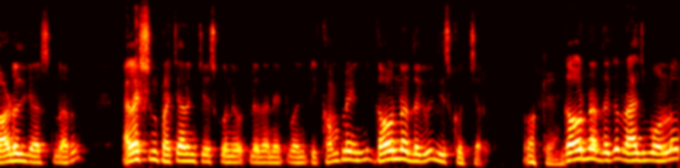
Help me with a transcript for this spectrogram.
దాడులు చేస్తున్నారు ఎలక్షన్ ప్రచారం చేసుకునేవట్లేదు అనేటువంటి కంప్లైంట్ని గవర్నర్ దగ్గరికి తీసుకొచ్చారు. ఓకే. గవర్నర్ దగ్గర రాజ్భవన్లో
